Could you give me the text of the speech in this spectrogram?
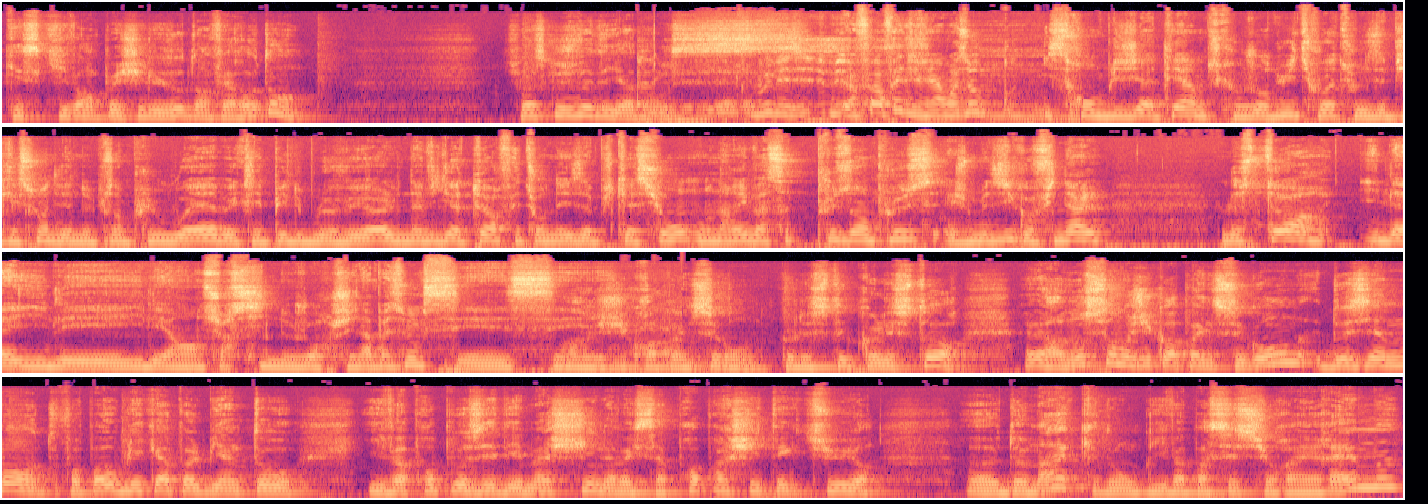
qu'est-ce qui va empêcher les autres d'en faire autant? Tu vois ce que je veux dire Donc, Oui, mais, mais enfin, en fait, j'ai l'impression qu'ils seront obligés à terme, parce qu'aujourd'hui, tu vois, toutes les applications deviennent de plus en plus web, avec les PWE, le navigateur fait tourner les applications, on arrive à ça de plus en plus, et je me dis qu'au final, le store, il, a- il, est, il est en sursis de nos jours. J'ai l'impression que c'est. c'est- Ah, j'y crois pas une seconde. Que le, st- que le store. Alors, non seulement j'y crois pas une seconde, deuxièmement, faut pas oublier qu'Apple bientôt, il va proposer des machines avec sa propre architecture de Mac, donc il va passer sur ARM.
